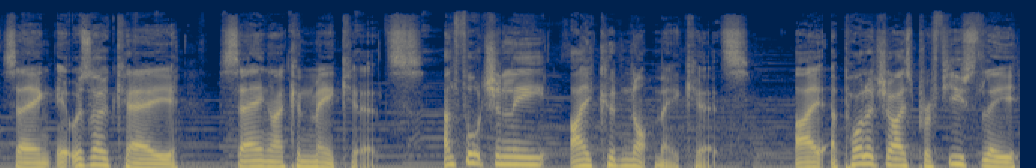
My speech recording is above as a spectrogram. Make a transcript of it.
saying it was okay, saying I can make it. Unfortunately, I could not make it. I apologised profusely,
